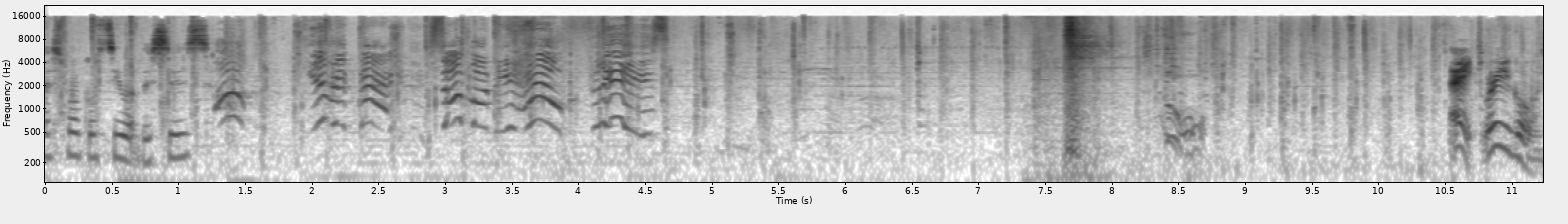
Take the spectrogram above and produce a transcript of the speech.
I just want to go see what this is. Ah! Give it back! Somebody help, please! Hey, where are you going?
